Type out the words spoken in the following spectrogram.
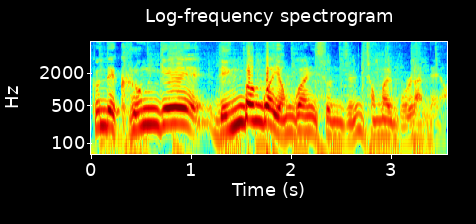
그런데 그런 게 냉방과 연관이 있었는지는 정말 몰랐네요.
